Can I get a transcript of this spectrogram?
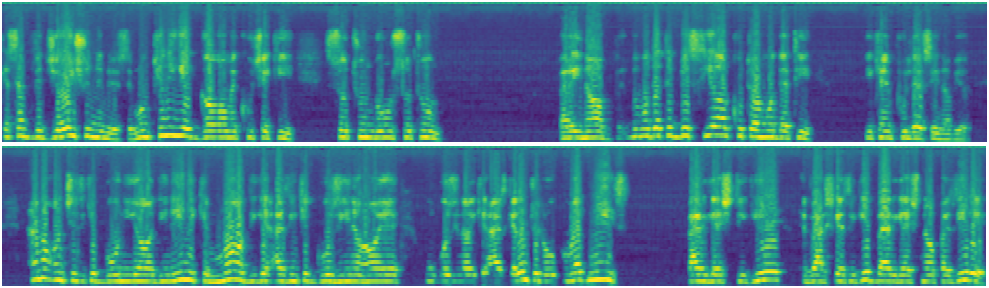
که اصلا به جایشون نمی‌رسه. ممکنه یک گام کوچکی ستون به اون ستون برای اینا به مدت بسیار کوتاه مدتی یکم پول دست اینا بیاد. اما آن چیزی که بنیادینه اینه که ما دیگه از اینکه گزینه های اون گزینه هایی که عرض کردم جلو حکومت نیست. برگشتگی ورشگستگی برگشت ناپذیره.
